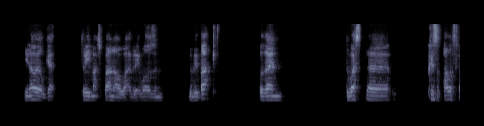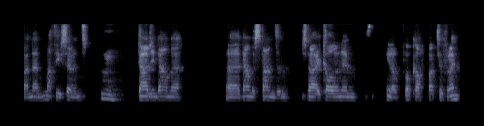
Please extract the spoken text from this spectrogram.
you know he'll get three match ban or whatever it was, and he'll be back. But then the West uh, Crystal Palace fan, then Matthew Simmons, mm. charging down the uh, down the stands and started calling him, you know, fuck off back to French,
